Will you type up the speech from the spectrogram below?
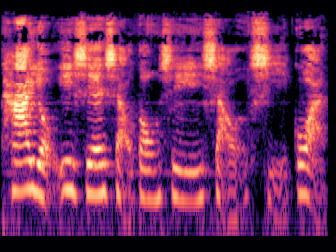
他有一些小东西、小习惯，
